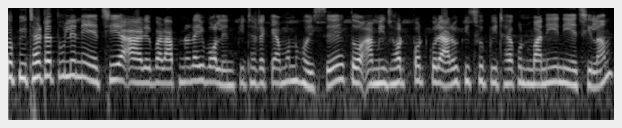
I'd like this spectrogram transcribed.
তো পিঠাটা তুলে নিয়েছি, আর এবার আপনারাই বলেন পিঠাটা কেমন হয়েছে। তো আমি ঝটপট করে আরও কিছু পিঠা এখন বানিয়ে নিয়েছিলাম।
